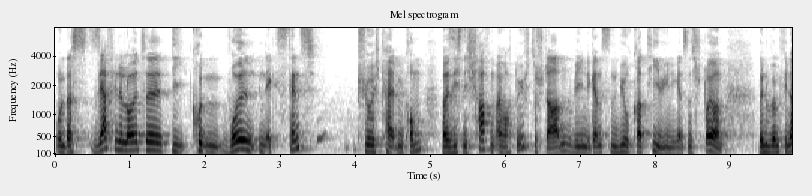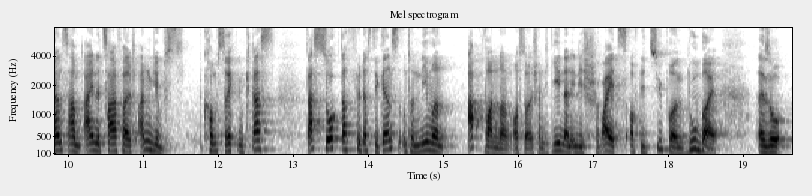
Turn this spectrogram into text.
und dass sehr viele Leute, die gründen wollen, in Existenz Schwierigkeiten kommen, weil sie es nicht schaffen, einfach durchzustarten, wegen der ganzen Bürokratie, wegen den ganzen Steuern. Wenn du beim Finanzamt eine Zahl falsch angibst, kommst direkt in den Knast. Das sorgt dafür, dass die ganzen Unternehmer abwandern aus Deutschland. Die gehen dann in die Schweiz, auf die Zypern, Dubai. Also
